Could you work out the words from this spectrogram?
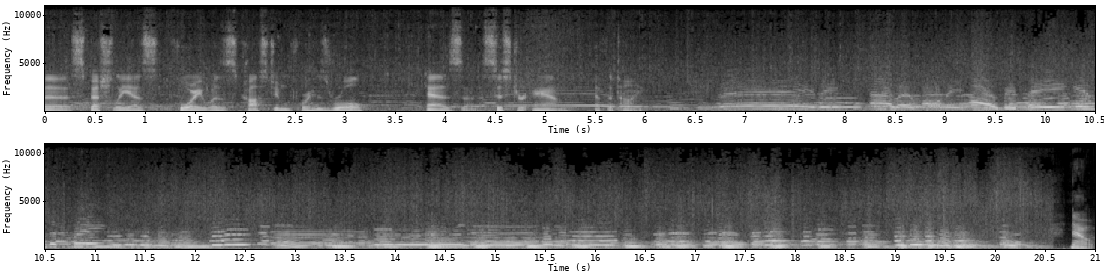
uh, especially as Foy was costumed for his role as uh, Sister Anne at the time. Now,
